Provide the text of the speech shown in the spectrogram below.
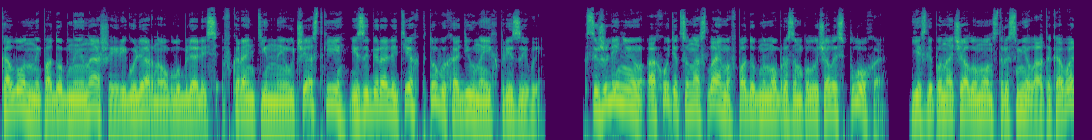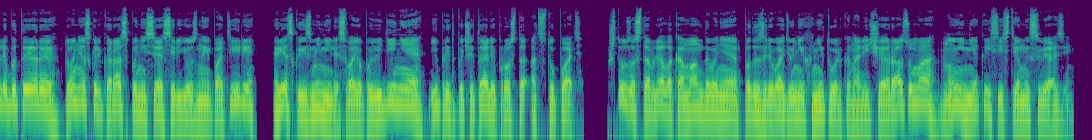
Колонны, подобные нашей, регулярно углублялись в карантинные участки и забирали тех, кто выходил на их призывы. К сожалению, охотиться на слаймов подобным образом получалось плохо. Если поначалу монстры смело атаковали БТРы, то несколько раз понеся серьезные потери, резко изменили свое поведение и предпочитали просто отступать, что заставляло командование подозревать у них не только наличие разума, но и некой системы связи.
